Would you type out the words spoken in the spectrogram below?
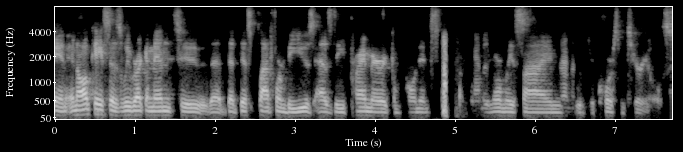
in, in all cases, we recommend to that, that this platform be used as the primary component normally assign with your course materials.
